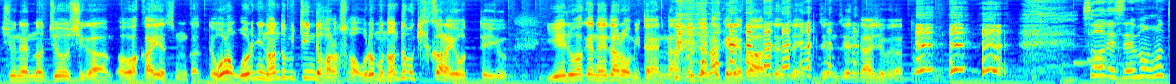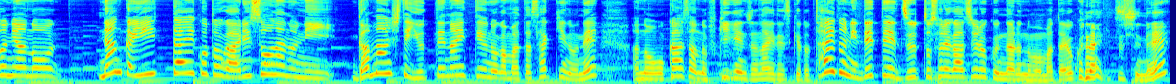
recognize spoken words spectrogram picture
中年の上司が若いやつに向かって俺俺に何でも言っていいんだからさ俺も何でも聞くからよっていう言えるわけないだろうみたいなのじゃなければ全然全然大丈夫だと。そうですね。もう本当にあのなんか言いたいことがありそうなのに我慢して言ってないっていうのがまたさっきのねあのお母さんの不機嫌じゃないですけど態度に出てずっとそれが圧力になるのもまた良くないですしね。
